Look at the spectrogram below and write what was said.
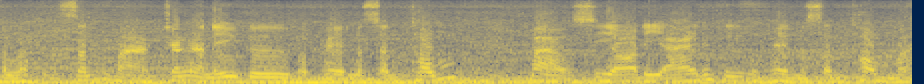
ផលិតម៉ាស៊ីនបាទអញ្ចឹងអានេះគឺប្រភេទម៉ាស៊ីនធំបាទ CRDI នេះគឺប្រភេទម៉ាស៊ីនធំណា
